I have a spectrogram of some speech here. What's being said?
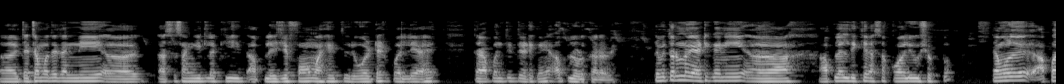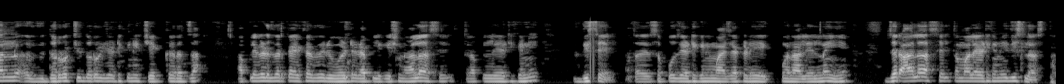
त्याच्यामध्ये त्यांनी असं सांगितलं की आपले जे फॉर्म आहेत रिव्हर्टेड पडले आहेत तर आपण ते त्या ठिकाणी अपलोड करावे. तर मित्रांनो या ठिकाणी आपल्याला देखील असा कॉल येऊ शकतो. त्यामुळे आपण दररोजची दररोज या ठिकाणी चेक करत जा. आपल्याकडे जर का एखादं रिव्हर्टेड ॲप्लिकेशन आलं असेल तर आपल्याला या ठिकाणी दिसेल. आता सपोज या ठिकाणी माझ्याकडे एक पण आलेलं नाहीये. जर आलं असेल तर मला या ठिकाणी दिसलं असतं.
